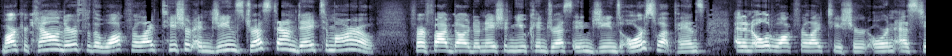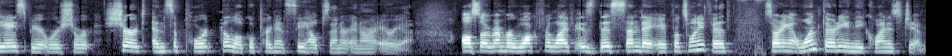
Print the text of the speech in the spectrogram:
Mark your calendars for the Walk for Life t-shirt and jeans dress down day tomorrow. For a $5 donation, you can dress in jeans or sweatpants and an old Walk for Life t-shirt or an Wear short shirt and support the local pregnancy help center in our area. Also, remember, Walk for Life is this Sunday, April 25th, starting at 1.30 in the Aquinas Gym.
